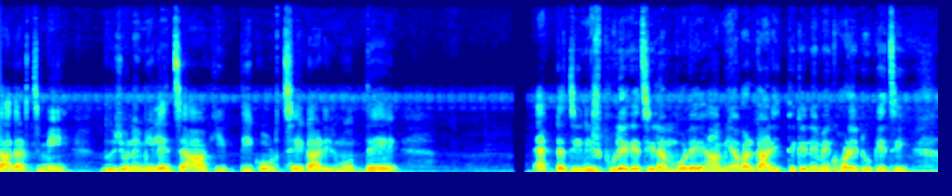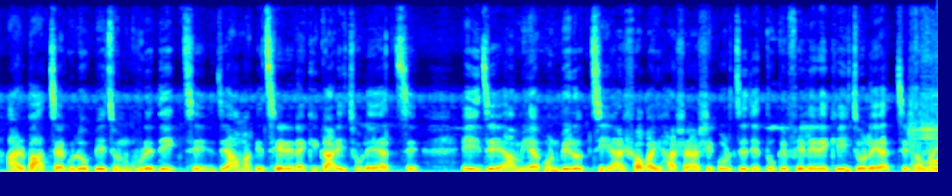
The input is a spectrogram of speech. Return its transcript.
দাদার মেয়ে। দুজনে মিলে যা কীর্তি করছে গাড়ির মধ্যে। একটা জিনিস ভুলে গেছিলাম বলে আমি আবার গাড়ির থেকে নেমে ঘরে ঢুকেছি। আর বাচ্চাগুলো পেছন ঘুরে দেখছে যে আমাকে ছেড়ে নাকি গাড়ি চলে যাচ্ছে। এই যে আমি এখন বেরোচ্ছি আর সবাই হাসাহাসি করছে যে তোকে ফেলে রেখেই চলে যাচ্ছে সবাই।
